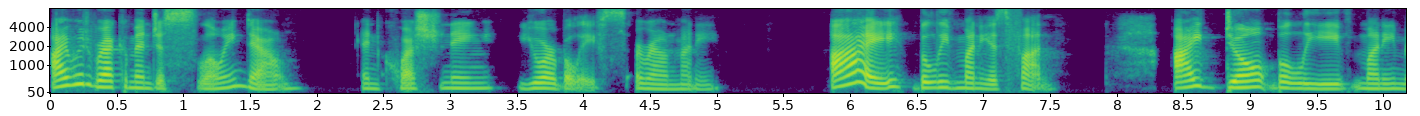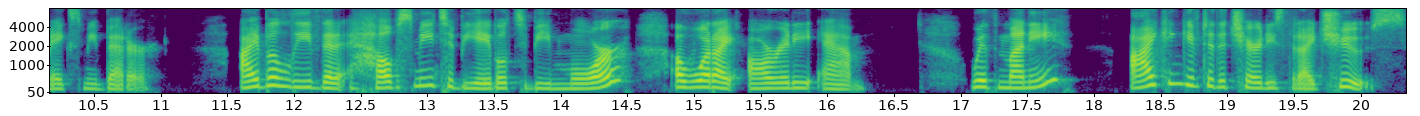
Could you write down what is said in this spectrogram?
I would recommend just slowing down and questioning your beliefs around money. I believe money is fun. I don't believe money makes me better. I believe that it helps me to be able to be more of what I already am. With money, I can give to the charities that I choose.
